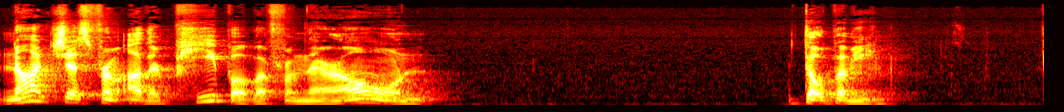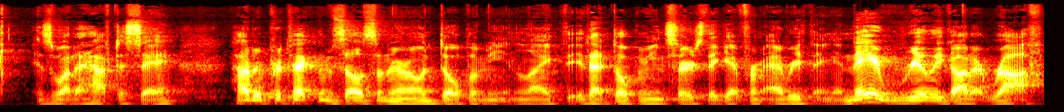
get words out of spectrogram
Not just from other people but from their own dopamine is what i have to say how to protect themselves from their own dopamine, like that dopamine surge they get from everything. And they really got it rough.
